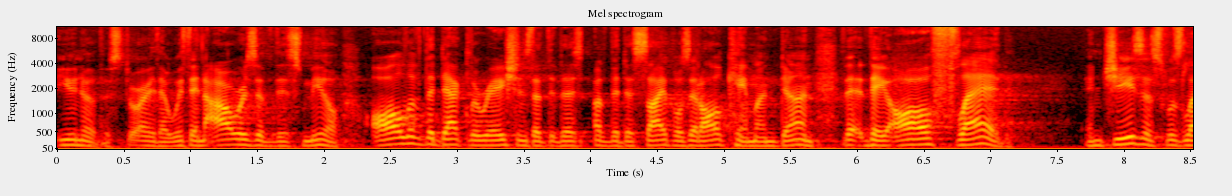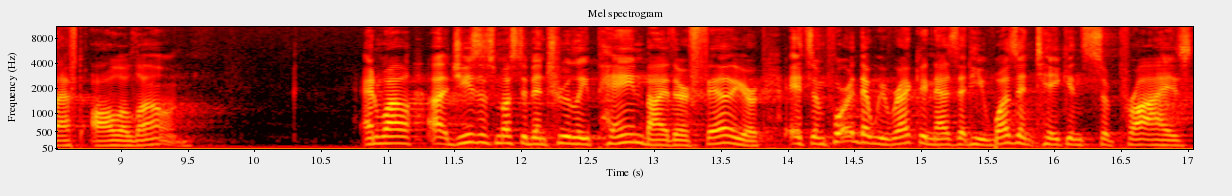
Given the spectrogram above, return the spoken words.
You know the story that within hours of this meal, all of the declarations of the, disciples, it all came undone. They all fled, and Jesus was left all alone. And while uh, Jesus must have been truly pained by their failure, it's important that we recognize that he wasn't taken surprised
